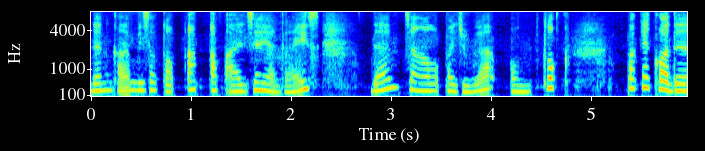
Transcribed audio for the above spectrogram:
Dan kalian bisa top up apa aja ya guys. Dan jangan lupa juga untuk pakai kode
